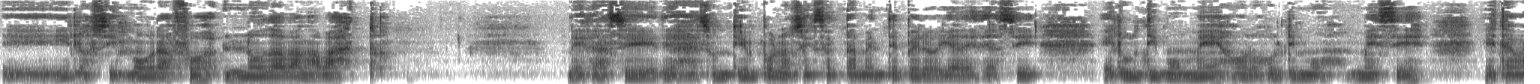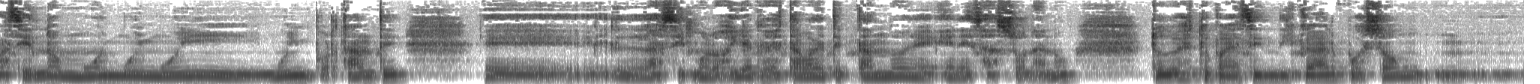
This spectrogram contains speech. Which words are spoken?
eh, y los sismógrafos no daban abasto desde hace, desde hace un tiempo, no sé exactamente, pero ya desde hace el último mes o los últimos meses estaba siendo muy, muy, muy, muy importante eh, la sismología que se estaba detectando en, esa zona, ¿no? Todo esto parece indicar, pues son,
